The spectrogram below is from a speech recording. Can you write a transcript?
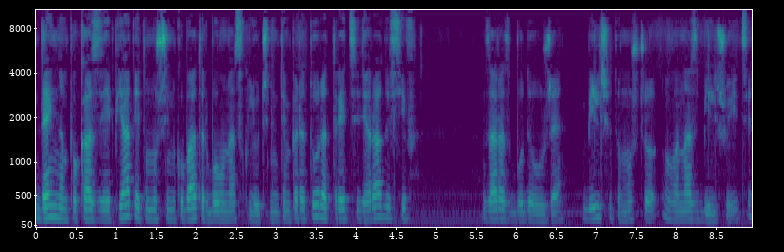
День нам показує 5, тому що інкубатор був у нас включений. Температура 30 градусів. Зараз буде вже більше, тому що вона збільшується.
